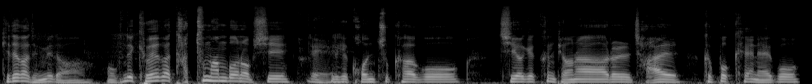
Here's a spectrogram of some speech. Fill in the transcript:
기대가 됩니다. 어, 근데 교회가 다툼 한 번 없이 네. 이렇게 건축하고 지역의 큰 변화를 잘 극복해내고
